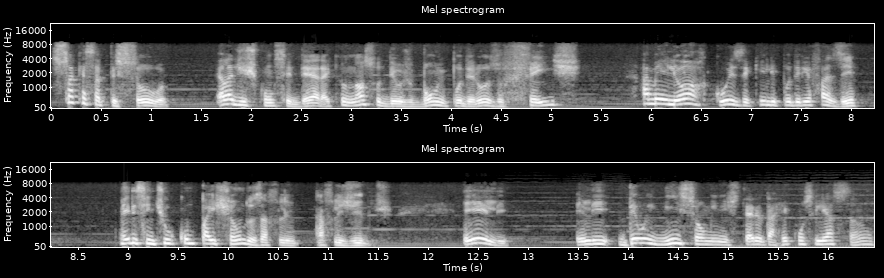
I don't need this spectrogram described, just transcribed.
Só que essa pessoa, ela desconsidera que o nosso Deus bom e poderoso fez a melhor coisa que ele poderia fazer. Ele sentiu compaixão dos afli afligidos. Ele, ele deu início ao ministério da reconciliação.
